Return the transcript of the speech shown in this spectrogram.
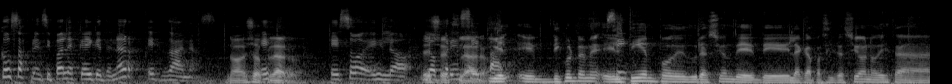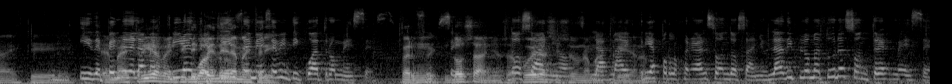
cosas principales que hay que tener es ganas. No, eso es claro. Eso es lo, principal. Y el, eh, discúlpeme, el tiempo de duración de, la capacitación o de esta... Este, y depende de la maestría, depende de 15 meses, 24 meses. Perfecto. Dos años. Dos años. Las maestrías por lo general son dos años. La diplomatura son tres meses.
